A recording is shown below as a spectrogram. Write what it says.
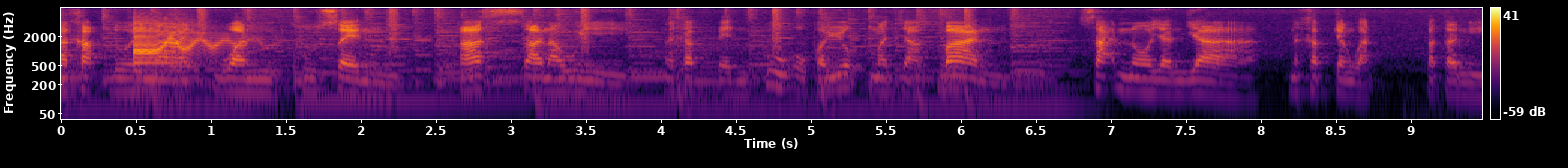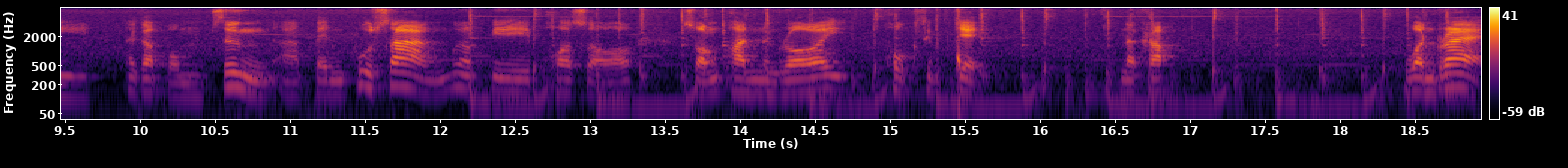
นะครับ โดยนายวันฮุเซน อัสซานาวีนะครับเป็นผู้อพยพมาจากบ้านสะโนยัญญานะครับจังหวัดปัตตานีนะครับผมซึ่งเป็นผู้สร้างเมื่อปีพศ 2167 นะครับ วันแรก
